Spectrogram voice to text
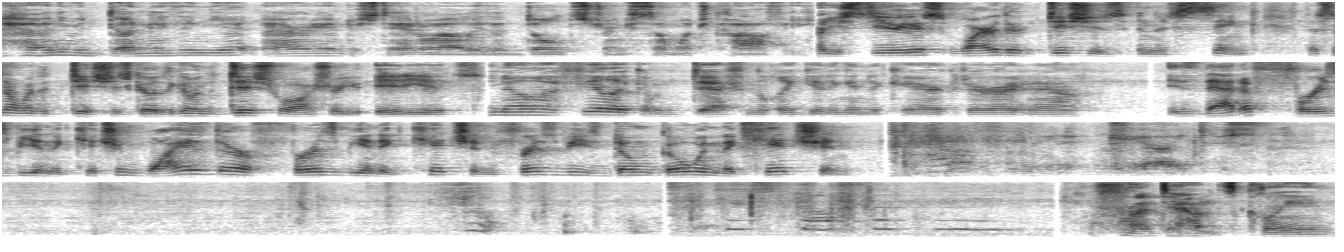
I haven't even done anything yet, and I already understand why all these adults drink so much coffee. Are you serious? Why are there dishes in the sink? That's not where the dishes go. They go in the dishwasher, you idiots. You know, I feel like I'm definitely getting into character right now. Is that a frisbee in the kitchen? Why is there a frisbee in the kitchen? Frisbees don't go in the kitchen. I doubt it's clean.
